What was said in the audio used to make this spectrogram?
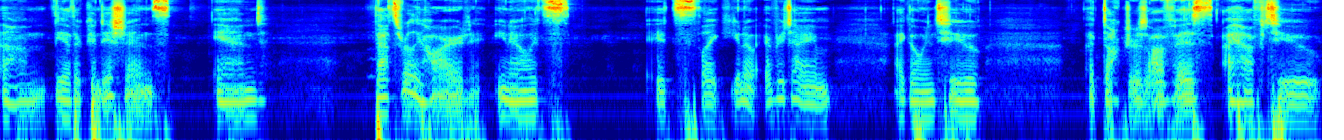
um, the other conditions, and that's really hard. You know, it's it's like you know every time I go into a doctor's office, I have to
